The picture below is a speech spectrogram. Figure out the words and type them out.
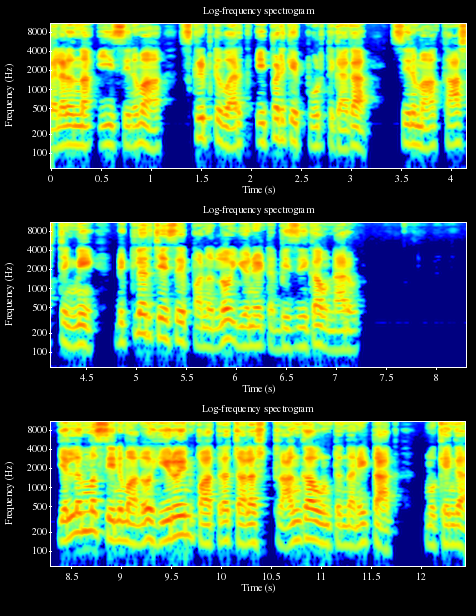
వెళ్ళనున్న ఈ సినిమా స్క్రిప్ట్ వర్క్ ఇప్పటికే పూర్తి కాగా సినిమా కాస్టింగ్ని డిక్లేర్ చేసే పనుల్లో యూనిట్ బిజీగా ఉన్నారు. ఎల్లమ్మ సినిమాలో హీరోయిన్ పాత్ర చాలా స్ట్రాంగ్గా ఉంటుందని టాక్. ముఖ్యంగా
